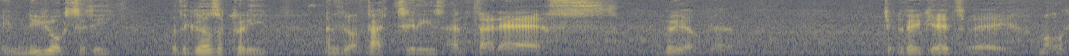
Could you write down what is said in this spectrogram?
in New York City where the girls are pretty and they've got fat titties and fat ass. Here we go. Check the video, kids. Hey, Motley.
